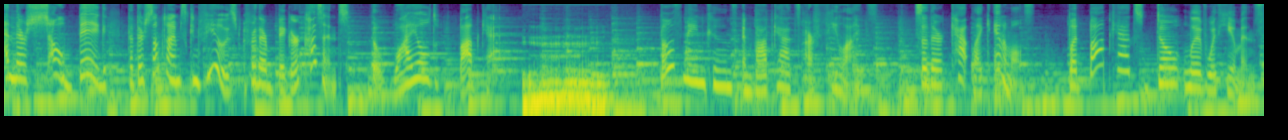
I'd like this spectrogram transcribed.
And they're so big that they're sometimes confused for their bigger cousins, the wild bobcat. Both Maine Coons and bobcats are felines, so they're cat like animals. But bobcats don't live with humans.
